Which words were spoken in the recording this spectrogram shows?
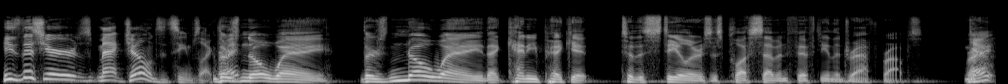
he's this year's Mac Jones. It seems like There's right? no way. There's no way that Kenny Pickett to the Steelers is plus 750 in the draft props. right?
